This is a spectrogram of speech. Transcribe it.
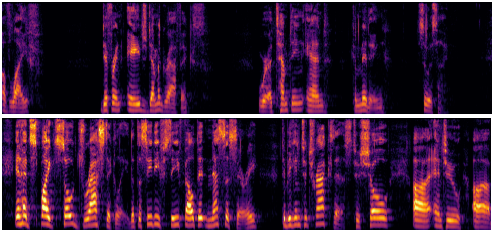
of life, different age demographics, were attempting and committing suicide. It had spiked so drastically that the CDC felt it necessary to begin to track this, to show uh, and to uh,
